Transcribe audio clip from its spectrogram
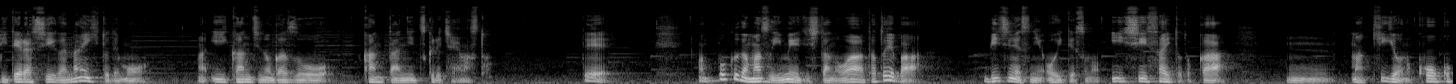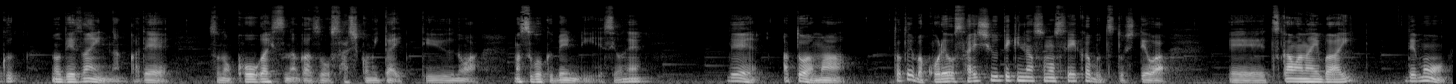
リテラシーがない人でも、まあ、いい感じの画像を簡単に作れちゃいますと。で、まあ、僕がまずイメージしたのは例えばビジネスにおいてその EC サイトとか、うんまあ、企業の広告のデザインなんかでその高画質な画像を差し込みたいっていうのは、まあ、すごく便利ですよね。であとはまあ例えばこれを最終的なその成果物としては、えー、使わない場合でも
